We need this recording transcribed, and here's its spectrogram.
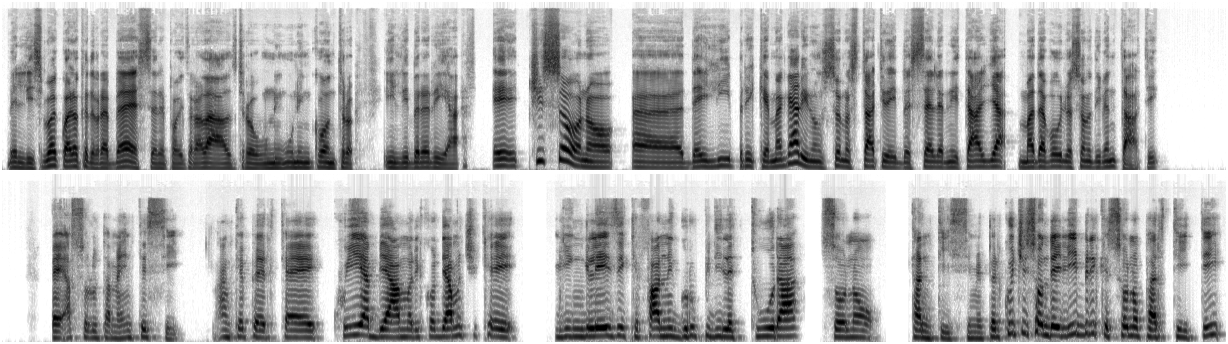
Bellissimo, è quello che dovrebbe essere poi tra l'altro un, un incontro in libreria. E ci sono eh, dei libri che magari non sono stati dei bestseller in Italia, ma da voi lo sono diventati? Beh, assolutamente sì anche perché qui abbiamo, ricordiamoci che gli inglesi che fanno i gruppi di lettura sono tantissimi, per cui ci sono dei libri che sono partiti,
